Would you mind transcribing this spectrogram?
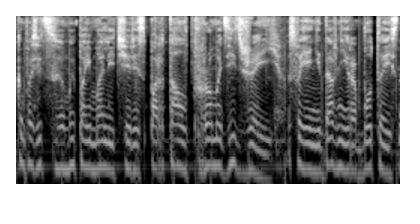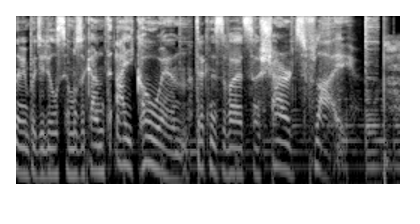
Композицию мы поймали через портал Promo DJ. Своей недавней работой с нами поделился музыкант Ай Коэн. Трек называется Shards Fly.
